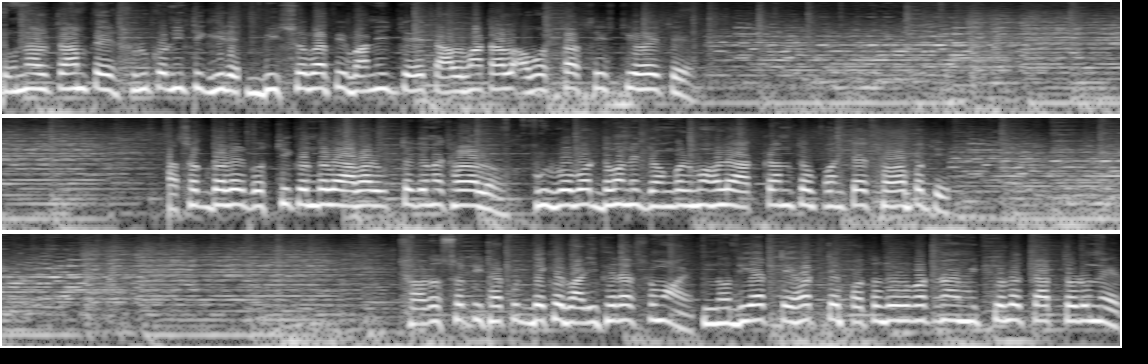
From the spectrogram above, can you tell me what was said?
ডোনাল্ড ট্রাম্পের শুল্ক নীতি ঘিরে বিশ্বব্যাপী বাণিজ্যে টালমাটাল অবস্থার সৃষ্টি হয়েছে। শাসক দলের গোষ্ঠীকন্দলে আবার উত্তেজনা ছড়ালো। পূর্ব বর্ধমানের জঙ্গলমহলে আক্রান্ত পঞ্চায়েত সভাপতি। সরস্বতী ঠাকুর দেখে বাড়ি ফেরার সময় নদিয়ার তেহট্টে পথ দুর্ঘটনায় মৃত্যু হল চার তরুণের।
